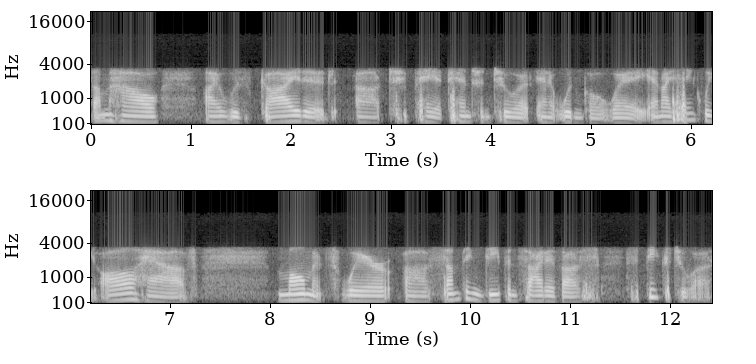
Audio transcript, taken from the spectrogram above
somehow I was guided uh, to pay attention to it, and it wouldn't go away. And I think we all have moments where uh, something deep inside of us speaks to us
